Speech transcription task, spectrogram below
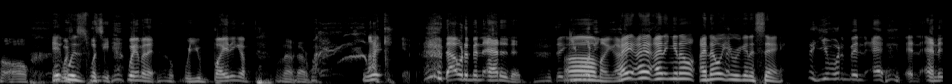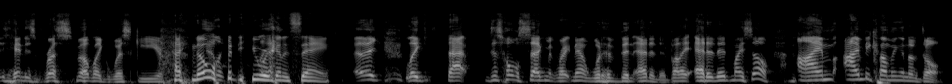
oh, it was- Was he? Wait a minute. Were you biting a? No. I Wait. That would have been edited. You Oh my! I, I, I, you know, I know what you were gonna say. You would have been, e- and, and, it- and his breath smelled like whiskey. Or, I know Like- what you were gonna say. like, like that. This whole segment right now would have been edited, but I edited myself. I'm, I'm becoming an adult.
